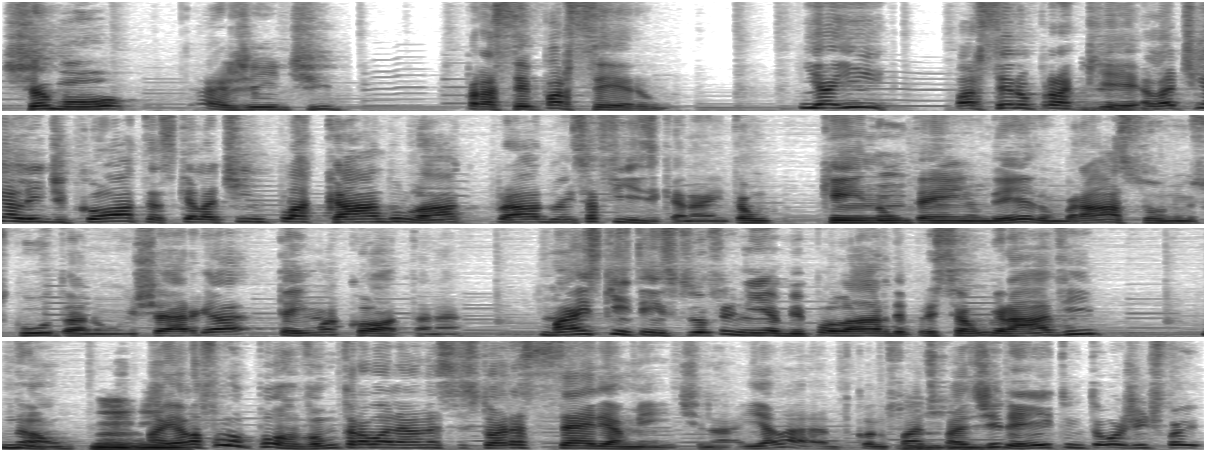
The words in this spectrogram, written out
chamou a gente para ser parceiro. E aí, Parceiro para quê? Ela tinha a lei de cotas que ela tinha emplacado lá para doença física, né? Então, quem não tem um dedo, um braço, não escuta, não enxerga, tem uma cota, né? Mas quem tem esquizofrenia, bipolar, depressão grave, não. Uhum. Aí ela falou, porra, vamos trabalhar nessa história seriamente, né? E ela, quando faz, uhum. faz direito, então a gente foi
